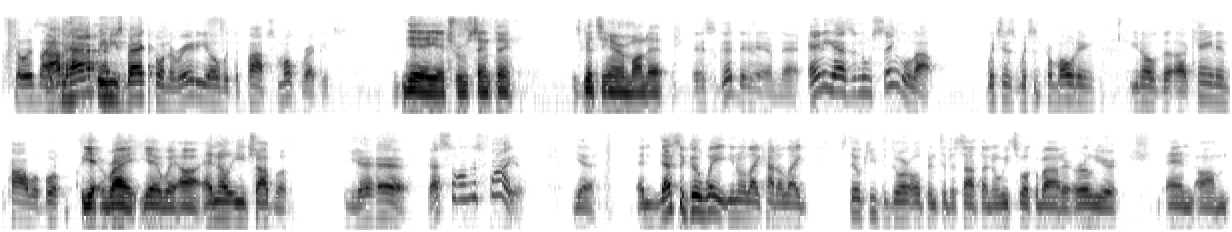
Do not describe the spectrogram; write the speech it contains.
So it's like I'm happy he's back on the radio with the Pop Smoke records. Yeah, yeah, true. Same thing. It's good to hear him on that. It's good to hear him that, and he has a new single out, which is which is promoting, you know, the uh, Kanan Power book. Yeah, right. Yeah, with uh, NLE Choppa. Yeah, that song is fire. Yeah, and that's a good way, you know, like how to like still keep the door open to the South. I know we spoke about it earlier, and um,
